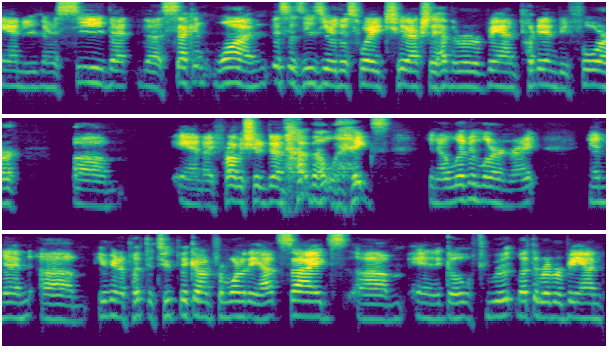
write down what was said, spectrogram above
and you're going to see that the second one, this is easier this way to actually have the rubber band put in before. Um, and I probably should have done that the legs. You know, live and learn, right? And then um, you're going to put the toothpick on from one of the outsides um, and go through, let the rubber band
